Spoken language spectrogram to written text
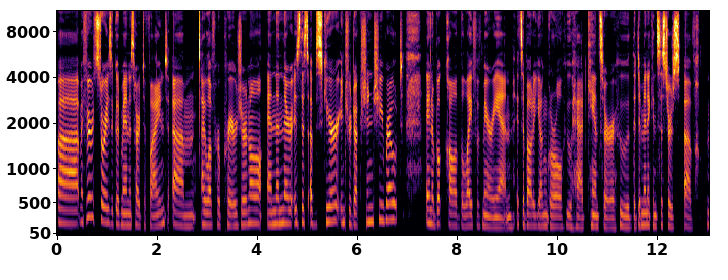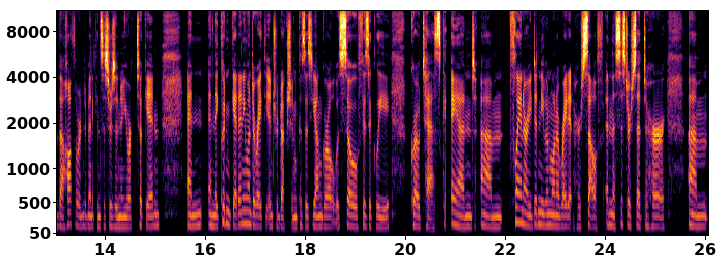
uh, my favorite story is A Good Man is Hard to Find. Um, I love her prayer journal. And then there is this obscure introduction she wrote in a book called The Life of Marianne. It's about a young girl who had cancer, who the Dominican sisters of the Hawthorne Dominican sisters in New York took in. And, and they couldn't get anyone to write the introduction because this young girl was so physically grotesque. And um, Flannery didn't even want to write it herself. And the sister said to her, um,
